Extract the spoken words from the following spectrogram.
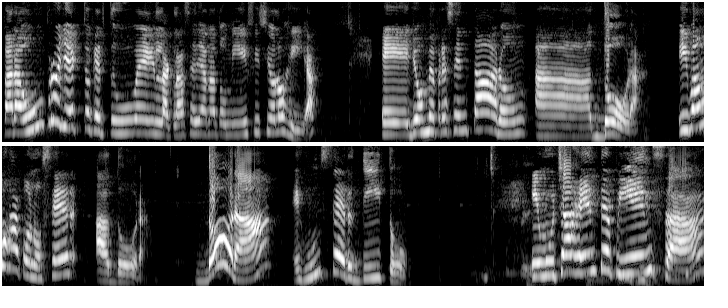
Para un proyecto que tuve en la clase de anatomía y fisiología, ellos me presentaron a Dora y vamos a conocer a Dora. Dora es un cerdito y mucha gente piensa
